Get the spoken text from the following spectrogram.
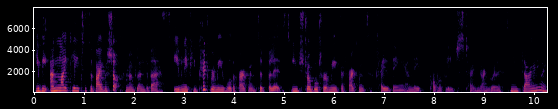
You'd be unlikely to survive a shot from a blunderbuss. Even if you could remove all the fragments of bullets, you'd struggle to remove the fragments of clothing and they'd probably just turn gangrenous and you'd die anyway.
